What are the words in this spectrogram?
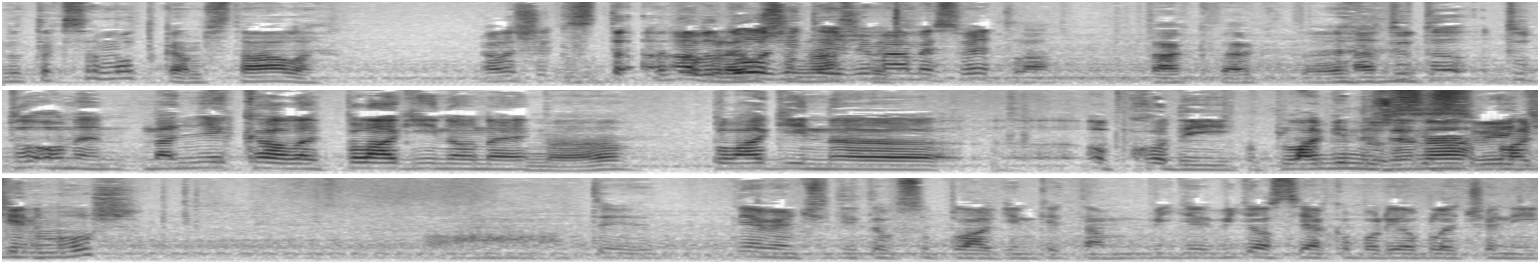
No tak sa motkám stále. ale, však sta- No ale dobre, dôležité je, že máme svetla. Tak, tak, to je. A tuto, tuto one, na nekale plugin one, No. plugin uh, obchody. Plugin si žena, plugin muž. Ty, neviem, či ty to sú plugin, keď tam videl, videl si, ako boli oblečení.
